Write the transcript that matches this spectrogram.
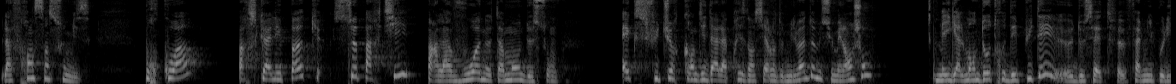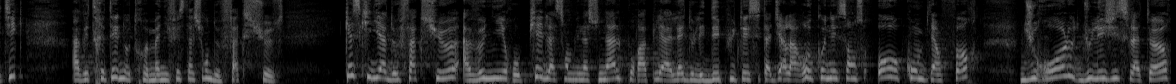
la France insoumise. Pourquoi? Parce qu'à l'époque, ce parti, par la voix notamment de son ex-futur candidat à la présidentielle en 2022, M. Mélenchon, mais également d'autres députés euh, de cette famille politique, avait traité notre manifestation de factieuse. Qu'est-ce qu'il y a de factieux à venir au pied de l'Assemblée nationale pour appeler à l'aide les députés, c'est-à-dire la reconnaissance ô combien forte du rôle du législateur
